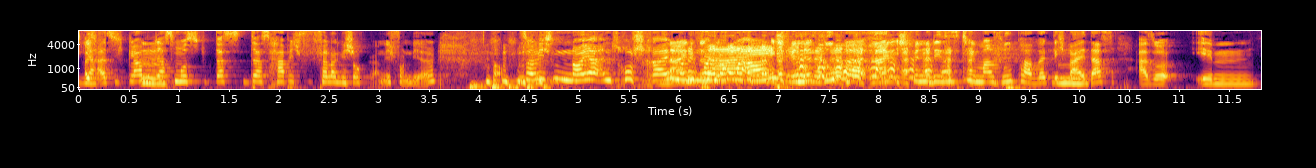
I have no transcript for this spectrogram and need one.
ja, Also, also ich glaube, das musst du, das, das habe ich, verlange ich auch gar nicht von dir. Soll ich ein neuer Intro schreiben? Nein, und das, ich ich finde es super. Nein, ich finde dieses Thema super, wirklich, weil das, also eben,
